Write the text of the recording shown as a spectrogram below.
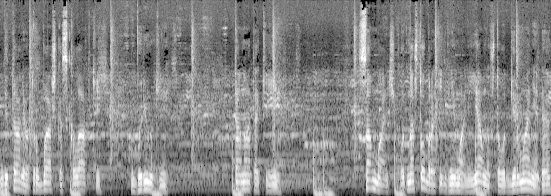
детали, вот рубашка, складки, брюки, тона такие сам мальчик. Вот на что обратить внимание? Явно, что вот Германия, да,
